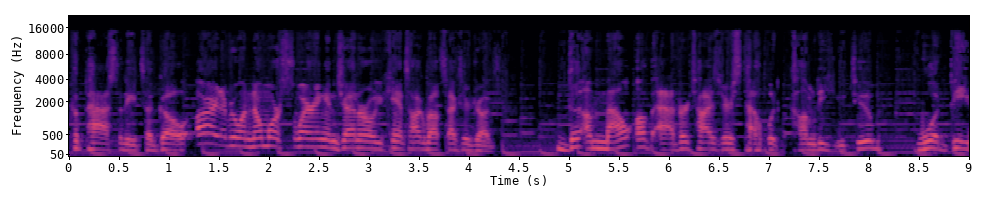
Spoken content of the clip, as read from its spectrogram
capacity to go, all right, everyone, no more swearing in general, you can't talk about sex or drugs, the amount of advertisers that would come to YouTube would be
